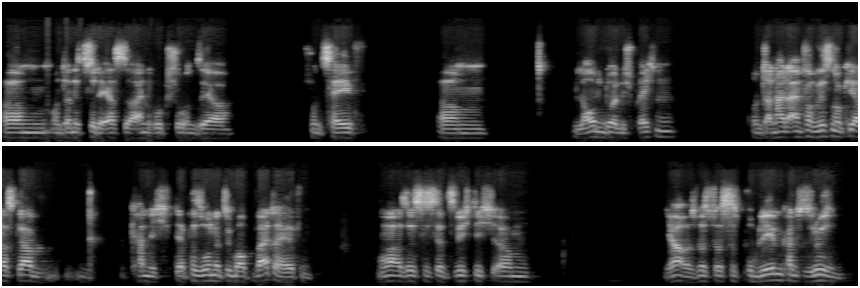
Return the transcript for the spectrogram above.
Ähm, und dann ist so der erste Eindruck schon sehr, schon safe. Ähm, laut und deutlich sprechen. Und dann halt einfach wissen, okay, alles klar, kann ich der Person jetzt überhaupt weiterhelfen? Ja, also ist es jetzt wichtig, ähm, ja, was, was ist das Problem? Kann ich das lösen?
